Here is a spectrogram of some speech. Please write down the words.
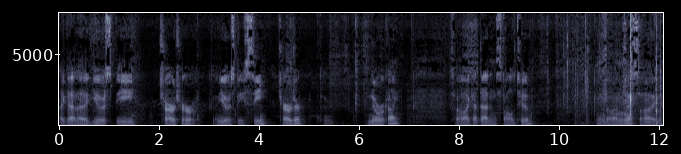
I got a USB charger, a USB-C charger, newer kind. So I got that installed too. And on this side,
